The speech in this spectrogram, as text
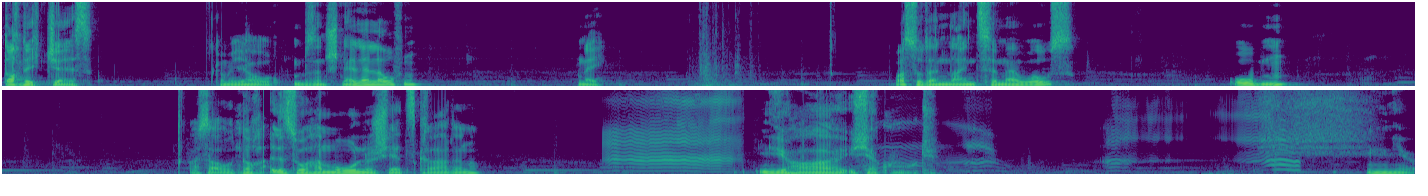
Doch nicht Jazz. Können wir ja auch ein bisschen schneller laufen? Nee. Was hast du denn in deinem Zimmer, Rose? Oben? Ist ja auch noch alles so harmonisch jetzt gerade, ne? Ja, ist ja gut. Ich Ja.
